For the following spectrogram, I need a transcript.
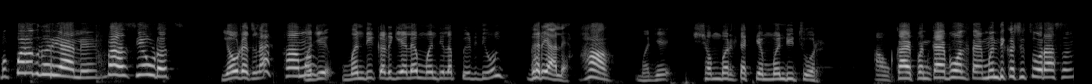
मग परत घरी आले. बस एवढंच. एवढंच ना? हा मग? म्हणजे मंदीकडे गेल्या मंदीला पीठ देऊन घरी आल्या. हा. म्हणजे शंभर टक्के मंदी चोर. अहो काय पण काय बोलताय. मंदी कशी चोर असन?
